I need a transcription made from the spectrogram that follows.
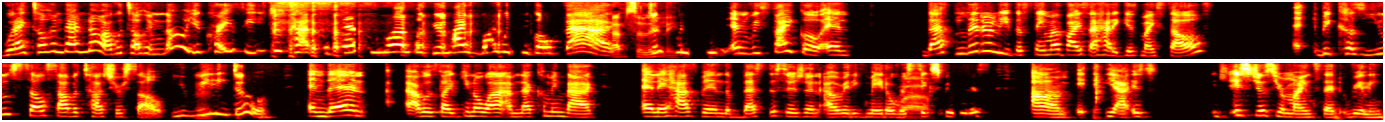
would I tell him that? No, I would tell him, no, you're crazy. You just had the best month of your life. Why would you go back? Absolutely. and recycle. And that's literally the same advice I had to give myself Eh, because you self sabotage yourself. You mm. really do. And then I was like, you know what? I'm not coming back. And it has been the best decision I already made over wow. six figures. Um, it, yeah, it's it's just your mindset, really.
